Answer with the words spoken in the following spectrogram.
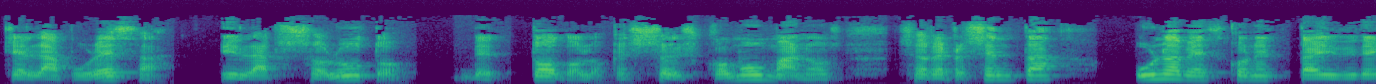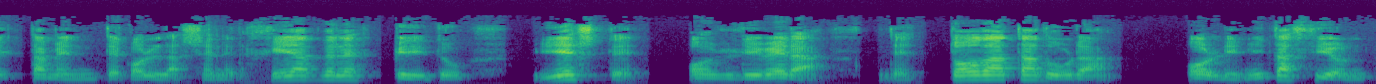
que la pureza y el absoluto de todo lo que sois como humanos se representa una vez conectáis directamente con las energías del espíritu y éste os libera de toda atadura o limitación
